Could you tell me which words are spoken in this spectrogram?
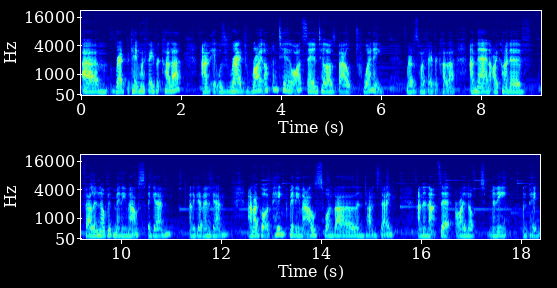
um, red became my favourite colour and it was red right up until, I'd say until I was about 20. Red was my favourite colour. And then I kind of fell in love with Minnie Mouse again and again and again. And I got a pink Minnie Mouse one Valentine's Day. And then that's it. I loved Minnie and pink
